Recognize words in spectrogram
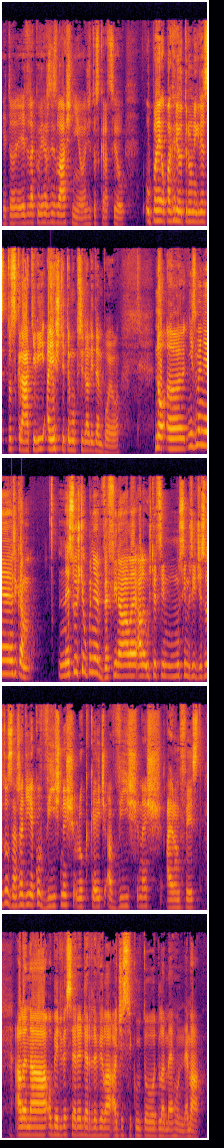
Je to, je to takový hrozně zvláštní, jo, že to zkracujou. Úplně opak Hry Trůny, kde to zkrátili a ještě tomu přidali tempo, jo. No, e, nicméně říkám, nejsou ještě úplně ve finále, ale už teď si musím říct, že se to zařadí jako výš než Luke Cage a výš než Iron Fist, ale na obě dvě série Daredevila a Jessica to dle mého nemá.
